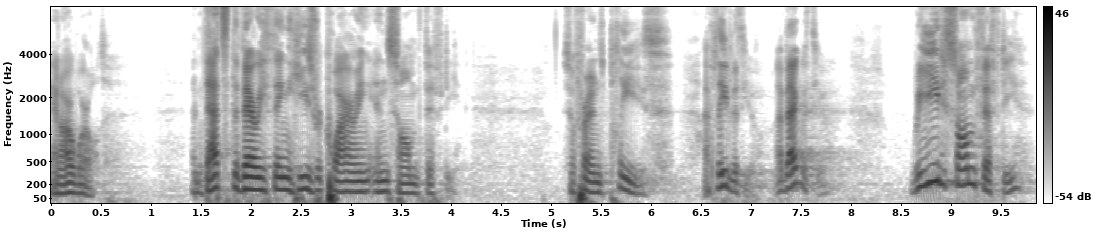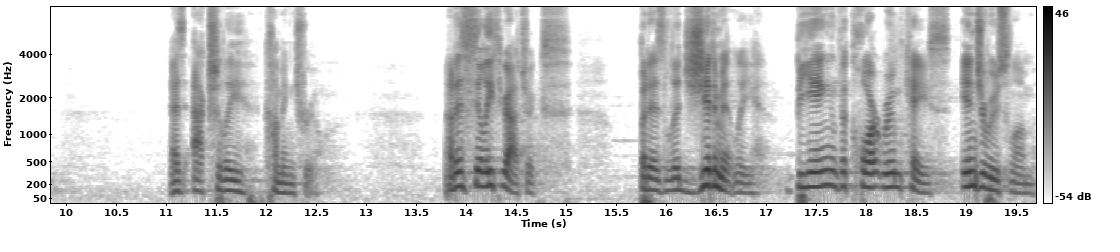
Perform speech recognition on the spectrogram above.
and our world. And that's the very thing he's requiring in Psalm 50. So, friends, please I plead with you, I beg with you, read Psalm 50 as actually coming true. Not as silly theatrics, but as legitimately being the courtroom case in Jerusalem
